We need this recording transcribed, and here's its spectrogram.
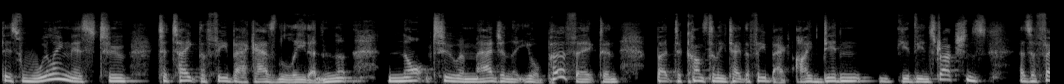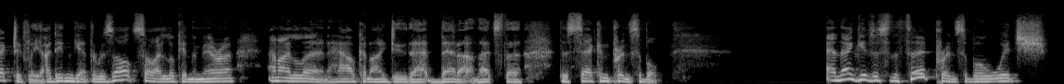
this willingness to, to take the feedback as the leader, not, not to imagine that you're perfect and, but to constantly take the feedback. I didn't give the instructions as effectively. I didn't get the results. So I look in the mirror and I learn how can I do that better? That's the, the second principle. And that gives us the third principle, which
